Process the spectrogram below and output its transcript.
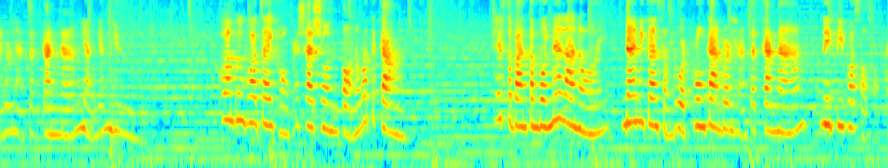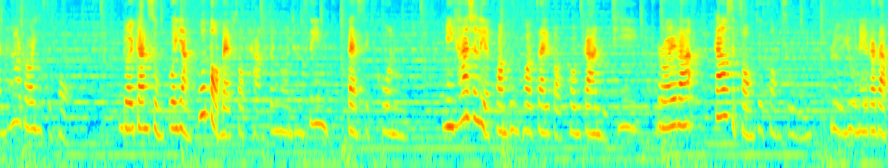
นบริหารจัดการน้ำอย่างยั่งยืน ความพึงพอใจของประชาชนต่อนวัตกรรม เทศบาลตำบลแม่ลาน้อย ได้มีการสำรวจโครงการบริหารจัดการน้ำในปีพศ 2566 โดยการสุ่มตัวอย่างผู้ตอบแบบสอบถามจำนวนทั้งสิ้น 80 คน มีค่าเฉลี่ยความพึงพอใจต่อโครงการอยู่ที่ร้อยละ 92.20 หรืออยู่ในระดับ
